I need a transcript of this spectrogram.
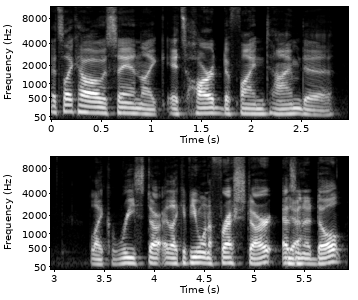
It's like how I was saying, like it's hard to find time to like restart. Like if you want a fresh start as an adult,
